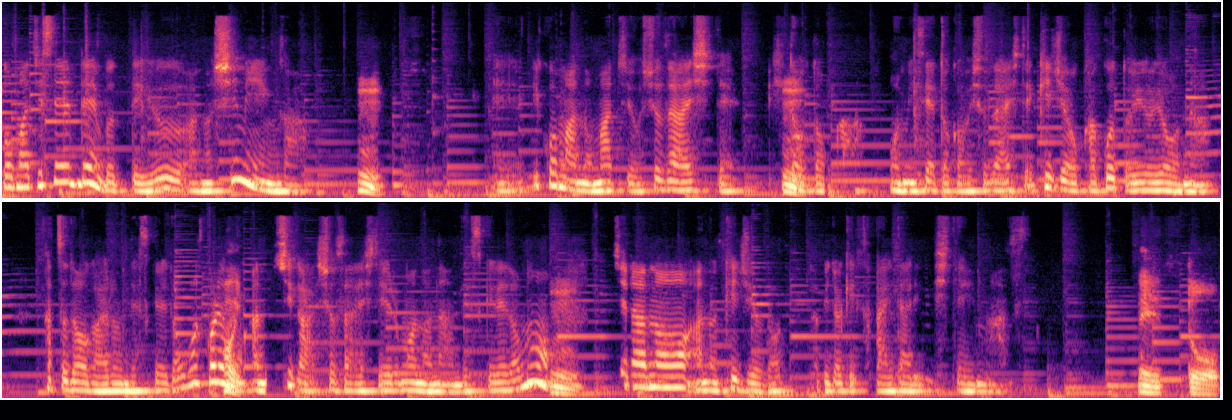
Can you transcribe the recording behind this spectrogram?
小町宣伝部っていうあの市民が、うんえー生駒の町を取材して人とかお店とかを取材して記事を書くというような活動があるんですけれどもこれも、はい。あの市が主催しているものなんですけれども、こうん。ちらのあの記事を時々書いたりしています。えーっと、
